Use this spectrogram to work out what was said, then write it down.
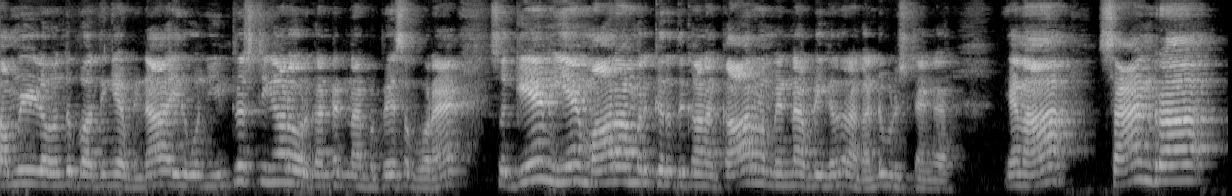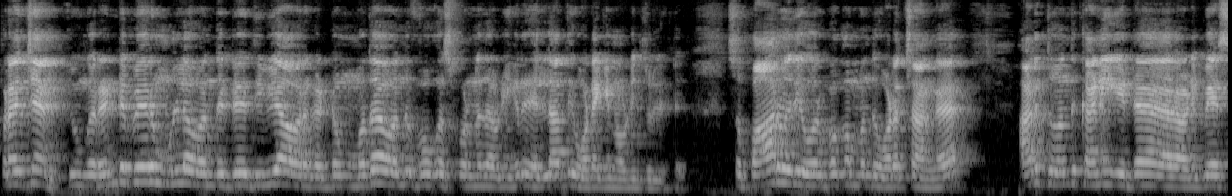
தமிழில் வந்து பார்த்தீங்க அப்படின்னா இது கொஞ்சம் இன்ட்ரெஸ்டிங்கான ஒரு கண்டென்ட் நான் இப்போ பேச போகிறேன் ஸோ கேம் ஏன் மாறாமல் இருக்கிறதுக்கான காரணம் என்ன அப்படிங்கிறத நான் கண்டுபிடிச்சிட்டேங்க. ஏன்னா சாண்ட்ரா பிரஜன் இவங்க ரெண்டு பேரும் உள்ளே வந்துட்டு திவ்யா இருக்கட்டும் முத வந்து ஃபோக்கஸ் பண்ணது அப்படிங்கிறது எல்லாத்தையும் உடைக்கணும் அப்படின்னு சொல்லிட்டு. ஸோ பார்வதி ஒரு பக்கம் வந்து உடைச்சாங்க. அடுத்து வந்து கனிகிட்ட அப்படி பேச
